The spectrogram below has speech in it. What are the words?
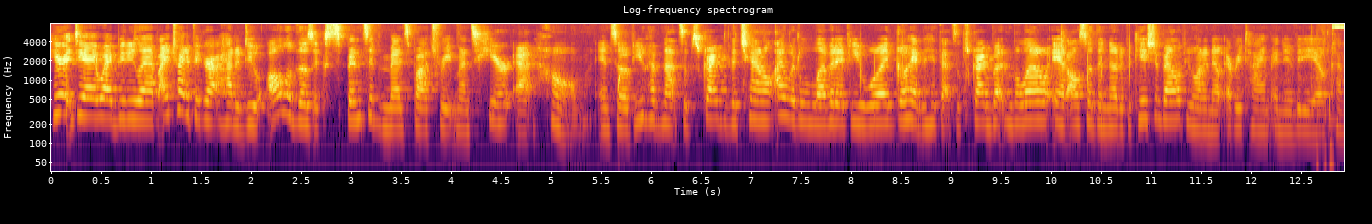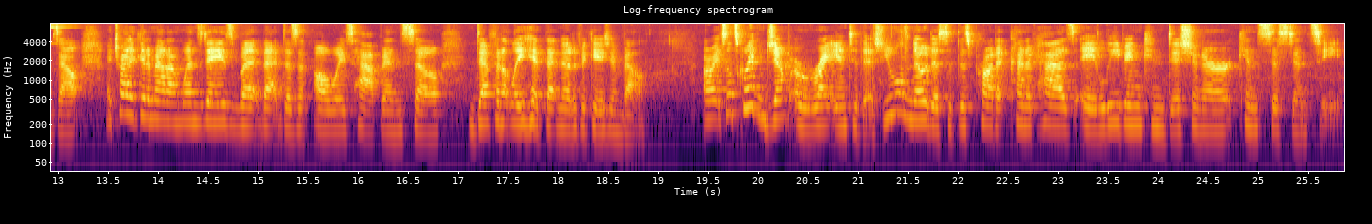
Here at DIY Beauty Lab, I try to figure out how to do all of those expensive med spa treatments here at home. And so if you have not subscribed to the channel, I would love it if you would. Go ahead and hit that subscribe button below and also the notification bell if you want to know every time a new video comes out. I try to get them out on Wednesdays, but that doesn't always happen. So definitely hit that notification bell. All right, so let's go ahead and jump right into this. You will notice that this product kind of has a leave-in conditioner consistency.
